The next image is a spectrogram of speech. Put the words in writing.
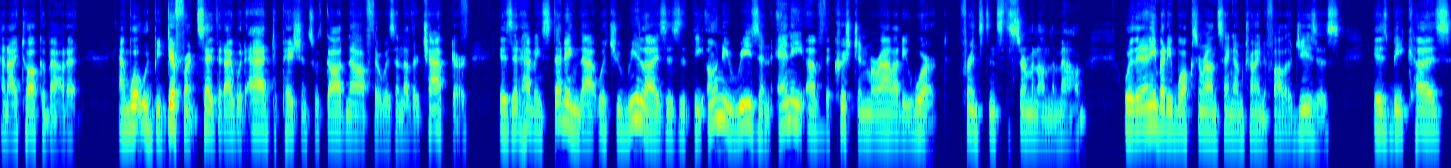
and I talk about it, and what would be different, say that I would add to Patience with God now if there was another chapter, is that having studied that, what you realize is that the only reason any of the Christian morality worked, for instance, the Sermon on the Mount, or that anybody walks around saying, I'm trying to follow Jesus, is because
